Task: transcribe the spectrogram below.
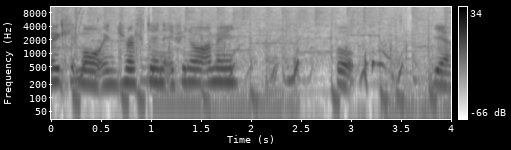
makes it more interesting if you know what I mean. But yeah.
